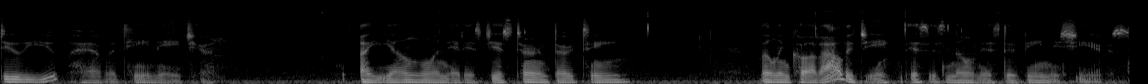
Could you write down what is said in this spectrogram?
Do you have a teenager? A young one that has just turned 13? Well, in Cardology, this is known as the Venus years,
